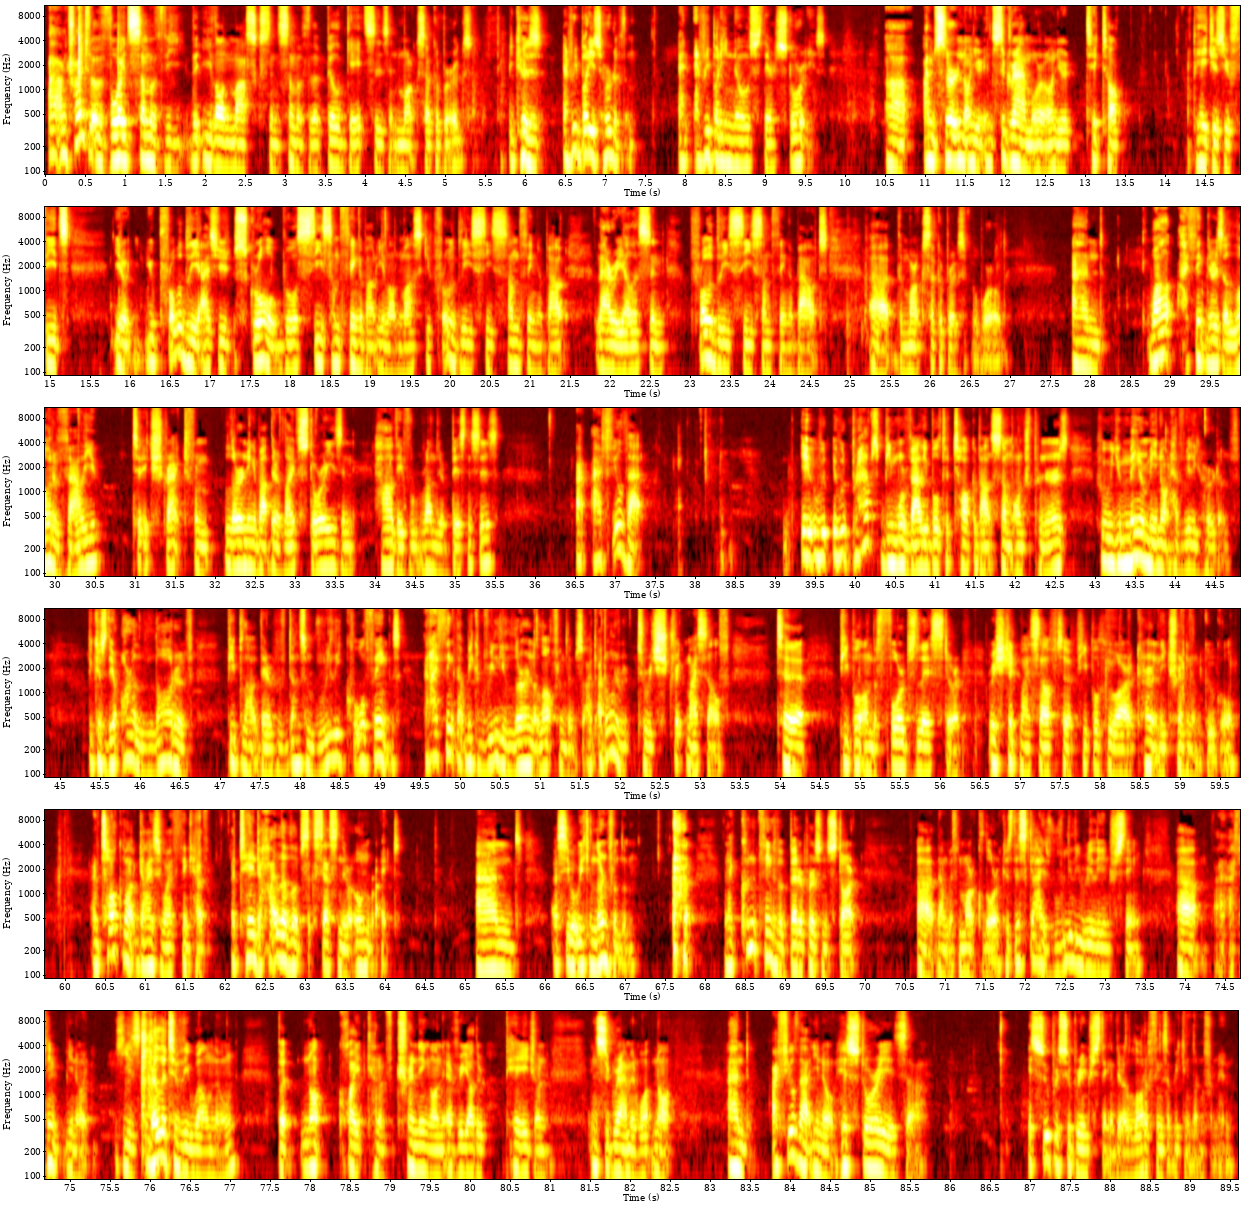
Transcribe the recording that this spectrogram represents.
I'm trying to avoid some of the, the Elon Musks and some of the Bill Gateses and Mark Zuckerbergs because everybody's heard of them and everybody knows their stories. Uh, I'm certain on your Instagram or on your TikTok pages, your feeds, you know, you probably, as you scroll, will see something about Elon Musk. You probably see something about Larry Ellison, probably see something about uh, the Mark Zuckerbergs of the world. And while I think there is a lot of value to extract from learning about their life stories and how they've run their businesses, I, I feel that it would, it would perhaps be more valuable to talk about some entrepreneurs who you may or may not have really heard of. Because there are a lot of people out there who've done some really cool things. And I think that we could really learn a lot from them. So I, I don't want to restrict myself to people on the Forbes list or restrict myself to people who are currently trending on Google and talk about guys who I think have attained a high level of success in their own right and I see what we can learn from them. and I couldn't think of a better person to start uh, than with Marc Lore because this guy is really, really interesting. Uh, I, think, you know, he's relatively well known, but not quite kind of trending on every other page on Instagram and whatnot. And I feel that, you know, his story is uh, it's super, super interesting, and there are a lot of things that we can learn from him.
